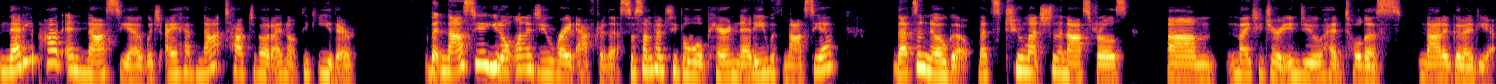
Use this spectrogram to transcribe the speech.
neti pot and nasya, which I have not talked about, I don't think either. But nasya, you don't want to do right after this. So sometimes people will pair neti with nasya. That's a no go. That's too much to the nostrils. Um, my teacher Indu had told us not a good idea.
